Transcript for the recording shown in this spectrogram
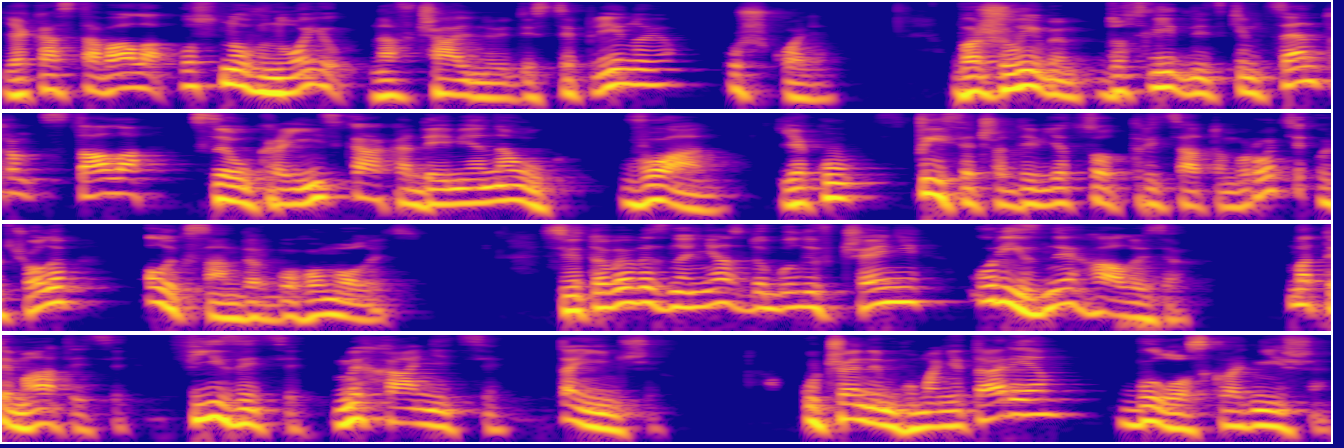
яка ставала основною навчальною дисципліною у школі. Важливим дослідницьким центром стала Всеукраїнська академія наук ВОАН, яку в 1930 році очолив Олександр Богомолець. Світове визнання здобули вчені у різних галузях математиці, фізиці, механіці та інших. Ученим гуманітаріям було складніше.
